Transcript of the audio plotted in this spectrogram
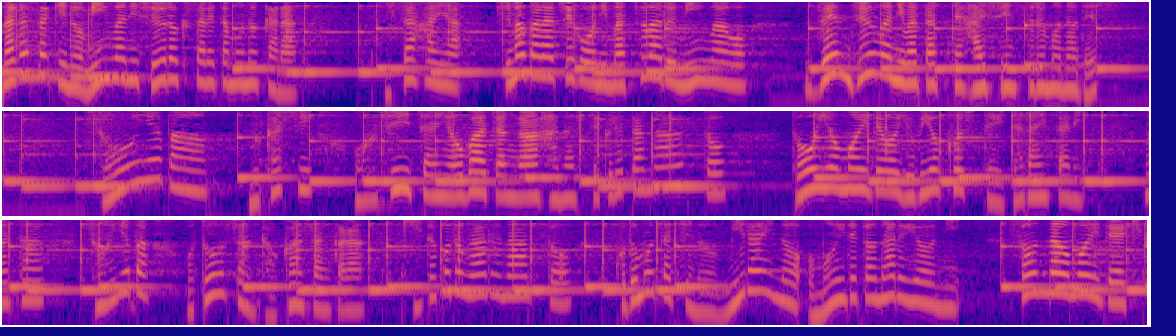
長崎の民話に収録されたものから諫早島原地方にまつわる民話を全10話にわたって配信するものです。そういえば昔おじいちゃんやおばあちゃんが話してくれたなぁと遠い思い出を呼び起こしていただいたりまたそういえばお父さんかお母さんから聞いたことがあるなぁと子供たちの未来の思い出となるようにそんな思いで企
